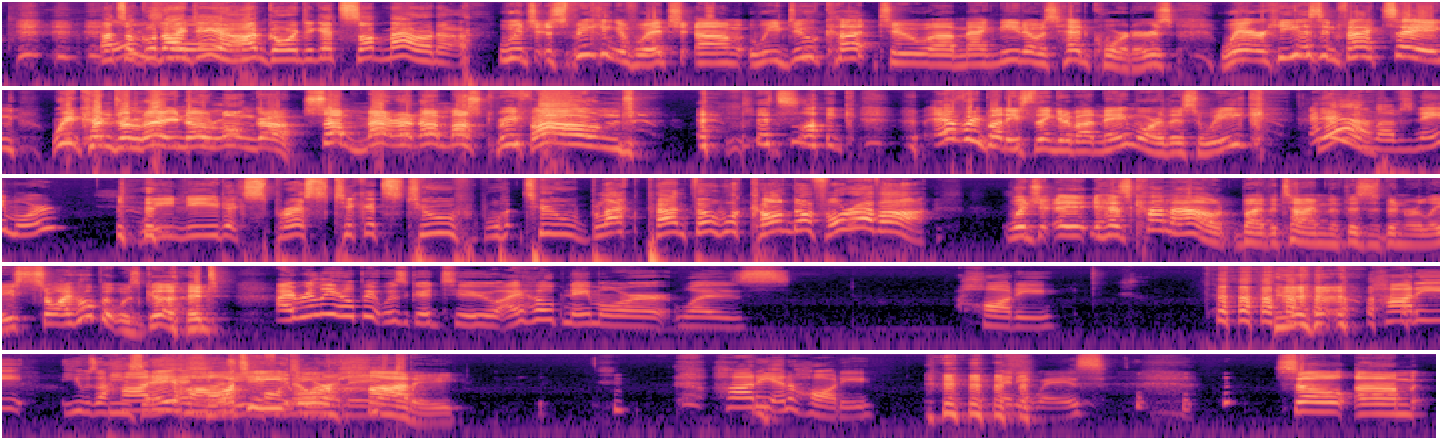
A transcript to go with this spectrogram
That's a good Bonjour. idea. I'm going to get Submariner. Which, speaking of which, um, we do cut to uh, Magneto's headquarters, where he is in fact saying, "We can delay no longer. Submariner must be found." And it's like everybody's thinking about Namor this week. Everyone Yeah. loves Namor. we need express tickets to to Black Panther Wakanda forever. Which uh, has come out by the time that this has been released, so I hope it was good. I really hope it was good too. I hope Namor was haughty. haughty. He was a He's haughty a haughty. Haughty haughty. or Haughty. hottie? haughty and haughty. Anyways, So, um, is-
